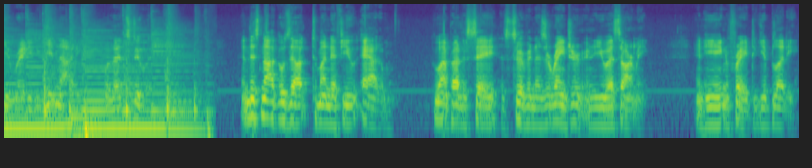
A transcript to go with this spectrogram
you're ready to get knotty. Well, let's do it. And this knot goes out to my nephew Adam, who I'm proud to say is serving as a ranger in the U.S. Army, and he ain't afraid to get bloody.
